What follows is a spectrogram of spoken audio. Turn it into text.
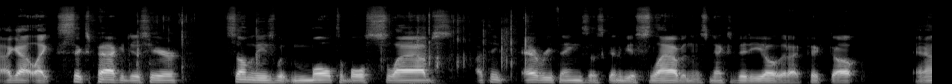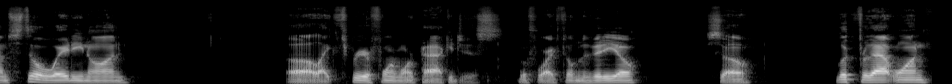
I got like six packages here. Some of these with multiple slabs. I think everything's going to be a slab in this next video that I picked up. And I'm still waiting on uh, like three or four more packages before I film the video. So look for that one.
